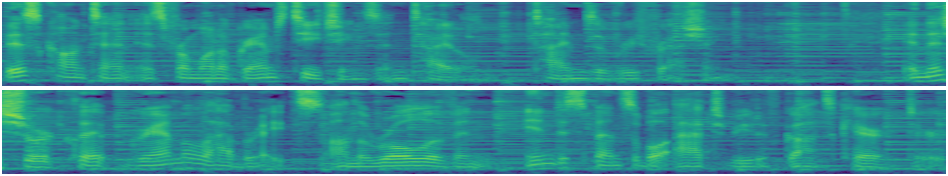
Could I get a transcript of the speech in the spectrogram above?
This content is from one of Graham's teachings entitled Times of Refreshing. In this short clip, Graham elaborates on the role of an indispensable attribute of God's character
